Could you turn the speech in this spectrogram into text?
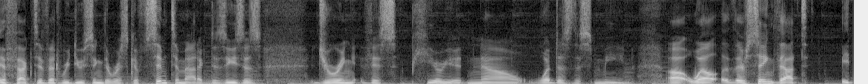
effective at reducing the risk of symptomatic diseases during this period. Now, what does this mean? Uh, well, they're saying that it.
